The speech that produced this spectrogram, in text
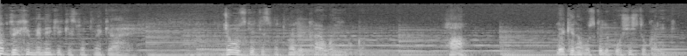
अब देखिए मिनी की किस्मत में क्या है। जो उसकी किस्मत में लिखा है वही होगा। हाँ लेकिन हम उसके लिए कोशिश तो करेंगे।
